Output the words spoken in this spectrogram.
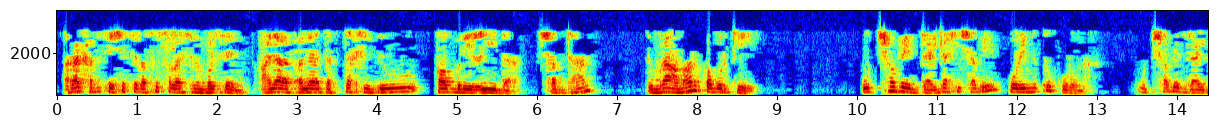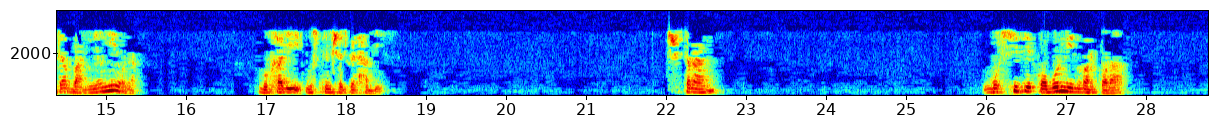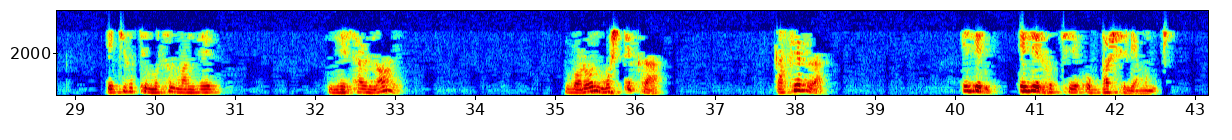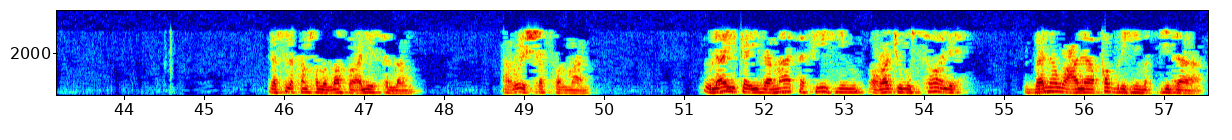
আর এক হাদিসে এসেছে, রাসুল সাল্লাহ বলছেন, আলা ফালা তাত্তাখিযু কবরি ঈদা। সাবধান, তোমরা আমার কবরকে উৎসবের জায়গা হিসাবে পরিণত করো না। উৎসবের জায়গা বানিয়ে নিও না। বুখারি, মুসলিম শরীফের হাদিস। সুতরাং মসজিদে কবর নির্মাণ করা, এটি হচ্ছে মুসলমানদের নেশার নয় বরং মুস্তিকরা কাফেররা, এদের এদের হচ্ছে অভ্যাস ছিল এমনটি। রাসুল খান সাল্লাহ আলী সাল্লাম আরও ইসাদ ফরমান, উলাইকা ইজামা তাফিহিম অরাজুল সালেহ। بنوا على قبره مسجدا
